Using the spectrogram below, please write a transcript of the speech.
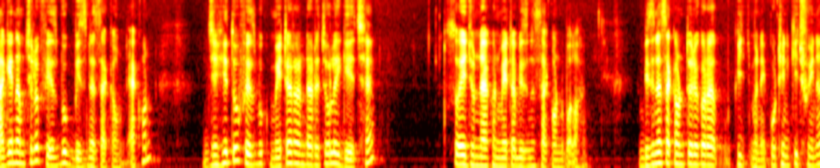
আগে নাম ছিল ফেসবুক বিজনেস অ্যাকাউন্ট এখন যেহেতু ফেসবুক মেটার আন্ডারে চলে গিয়েছে সো এই জন্য এখন মেটা বিজনেস অ্যাকাউন্ট বলা হয়। বিজনেস অ্যাকাউন্ট তৈরি করা মানে কঠিন কিছুই না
